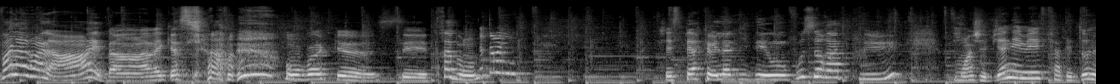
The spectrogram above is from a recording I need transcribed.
Voilà, voilà. Et ben avec Asia, on voit que c'est très bon. J'espère que la vidéo vous aura plu. Moi, j'ai bien aimé faire des donuts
